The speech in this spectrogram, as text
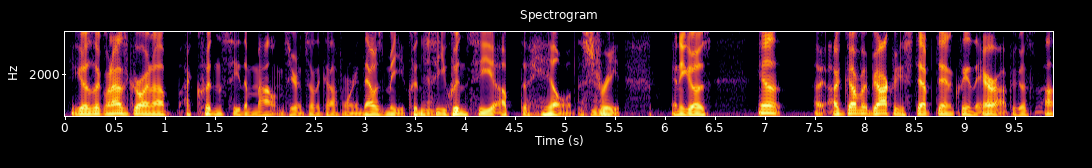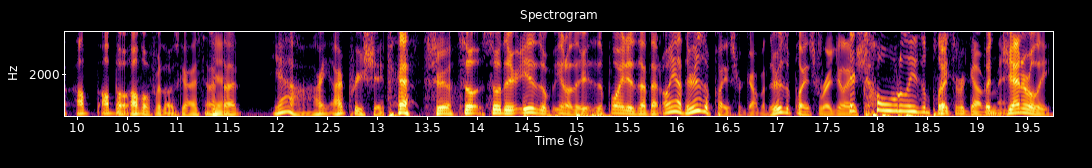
"He goes, look, when I was growing up, I couldn't see the mountains here in Southern California. That was me. You couldn't see. You couldn't see up the hill, up the street." And he goes, "You know, a, a government bureaucracy stepped in and cleaned the air up." He goes, "I'll, I'll, I'll, vote, I'll vote for those guys." And Yeah. I thought. Yeah, I, I appreciate that. True. So, so there is a, you know, the, the point is I thought, oh yeah, there is a place for government. There is a place for regulation. There totally is a place but, for government. But generally,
